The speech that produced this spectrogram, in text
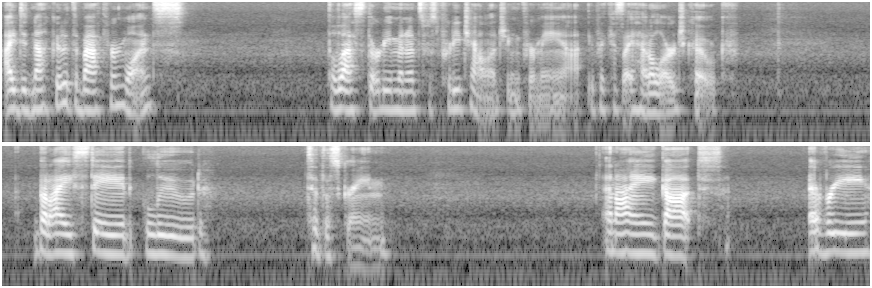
I did not go to the bathroom once the last 30 minutes was pretty challenging for me uh, because I had a large Coke. But I stayed glued to the screen. And I got every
